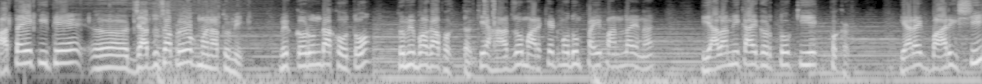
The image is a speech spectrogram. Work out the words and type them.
आता एक इथे जादूचा प्रयोग म्हणा तुम्ही. मी करून दाखवतो तुम्ही बघा फक्त की हा जो मार्केटमधून पाईप आणलाय ना याला मी काय करतो की एक पकड. याला एक बारीकशी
